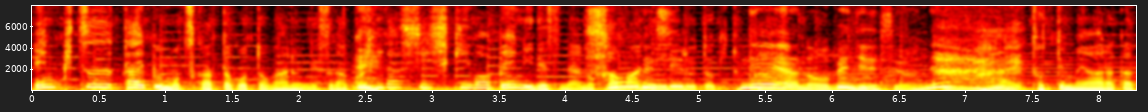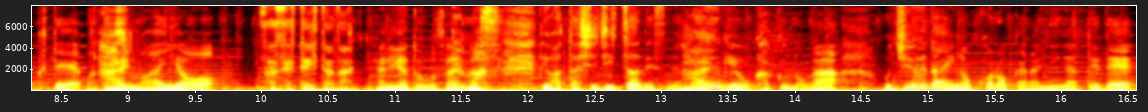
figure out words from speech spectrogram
鉛筆タイプも使ったことがあるんですがええ。繰り出し式は便利ですね。あのカバンに入れる時とか、ね、あの便利ですよね。はい、とっても柔らかくて私も愛用させていただきありがとうございます。で私実はですねはい。眉毛を描くのがもう10代の頃から苦手で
